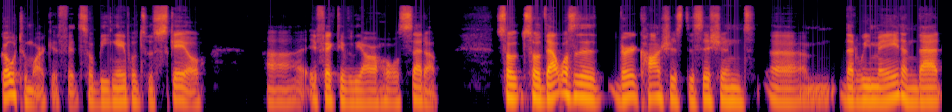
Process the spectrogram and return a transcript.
go to market fit. So being able to scale uh, effectively our whole setup. So, so that was a very conscious decision um, that we made, and that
